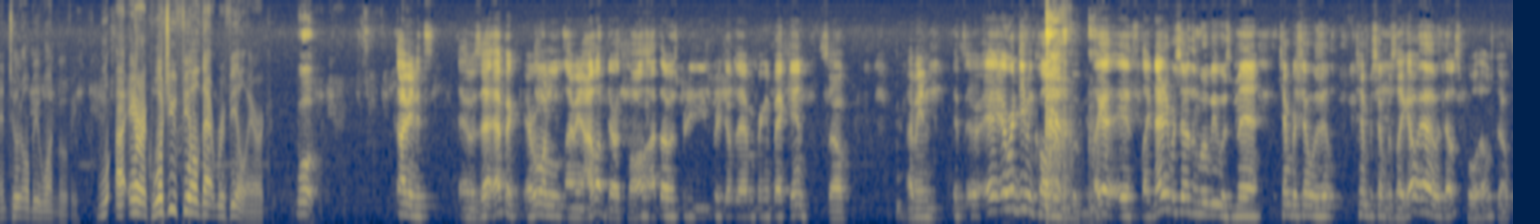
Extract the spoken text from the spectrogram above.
into an Obi Wan movie. Uh, Eric, what'd you feel of that reveal, Eric? well, I mean, it's it was epic. Everyone, I mean, I love Darth Maul. I thought it was pretty pretty dope to have him bring it back in. So, I mean, it's a, a redeeming quality of the movie. Like it's like ninety percent of the movie was meh. Ten percent was ten percent was like, oh yeah, that was cool. That was dope.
